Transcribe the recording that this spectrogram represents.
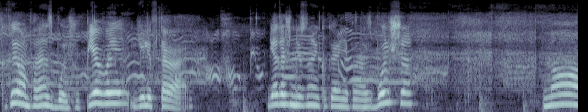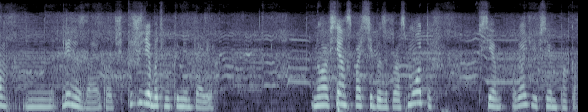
Какая вам понравилась больше, первая или вторая? Я даже не знаю, какая мне понравилась больше. Но, я не знаю, короче. Пишите об этом в комментариях. Ну а всем спасибо за просмотр. Всем удачи и всем пока.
